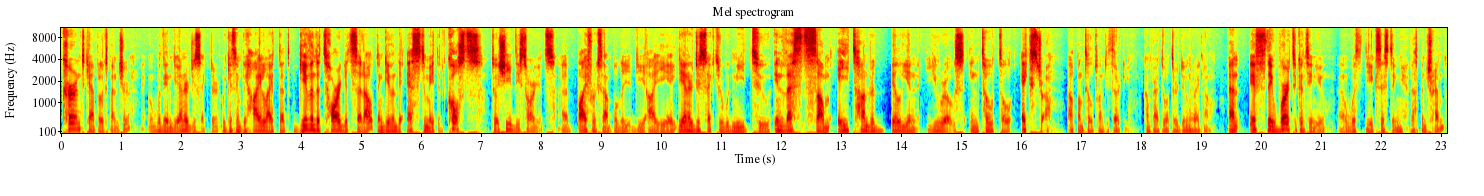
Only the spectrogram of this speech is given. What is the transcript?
current capital expenditure within the energy sector, we can simply highlight that given the targets set out and given the estimated costs to achieve these targets uh, by, for example, the, the IEA, the energy sector would need to invest some 800 billion euros in total extra up until 2030 compared to what they're doing right now. And if they were to continue uh, with the existing investment trend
